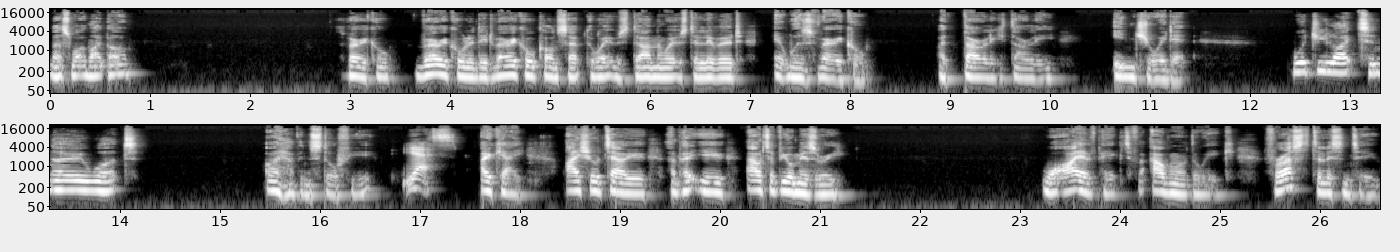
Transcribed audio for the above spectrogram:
that's what I might put on. It's very cool. Very cool indeed. Very cool concept. The way it was done, the way it was delivered. It was very cool. I thoroughly, thoroughly enjoyed it. Would you like to know what I have in store for you? Yes. Okay, I shall tell you and put you out of your misery. What I have picked for album of the week for us to listen to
